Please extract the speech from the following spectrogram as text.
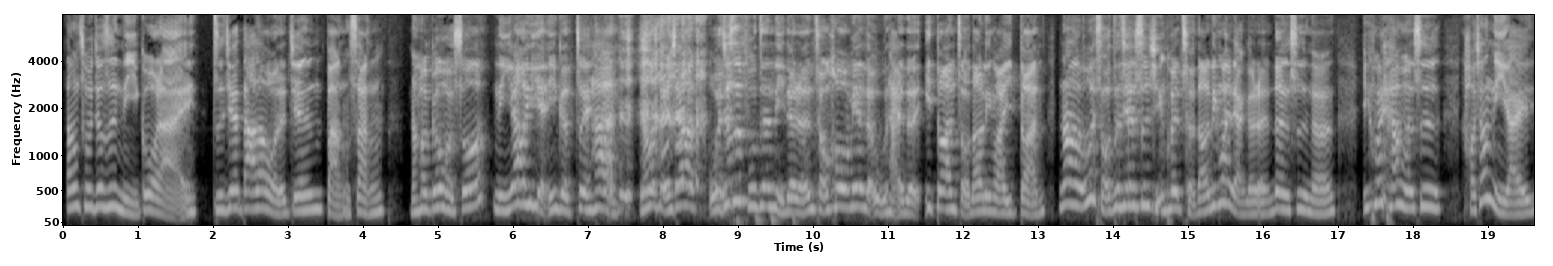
当初就是你过来直接搭到我的肩膀上。然后跟我说你要演一个醉汉，然后等一下我就是扶着你的人，从后面的舞台的一端走到另外一端。那为什么这件事情会扯到另外两个人认识呢？因为他们是好像你来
